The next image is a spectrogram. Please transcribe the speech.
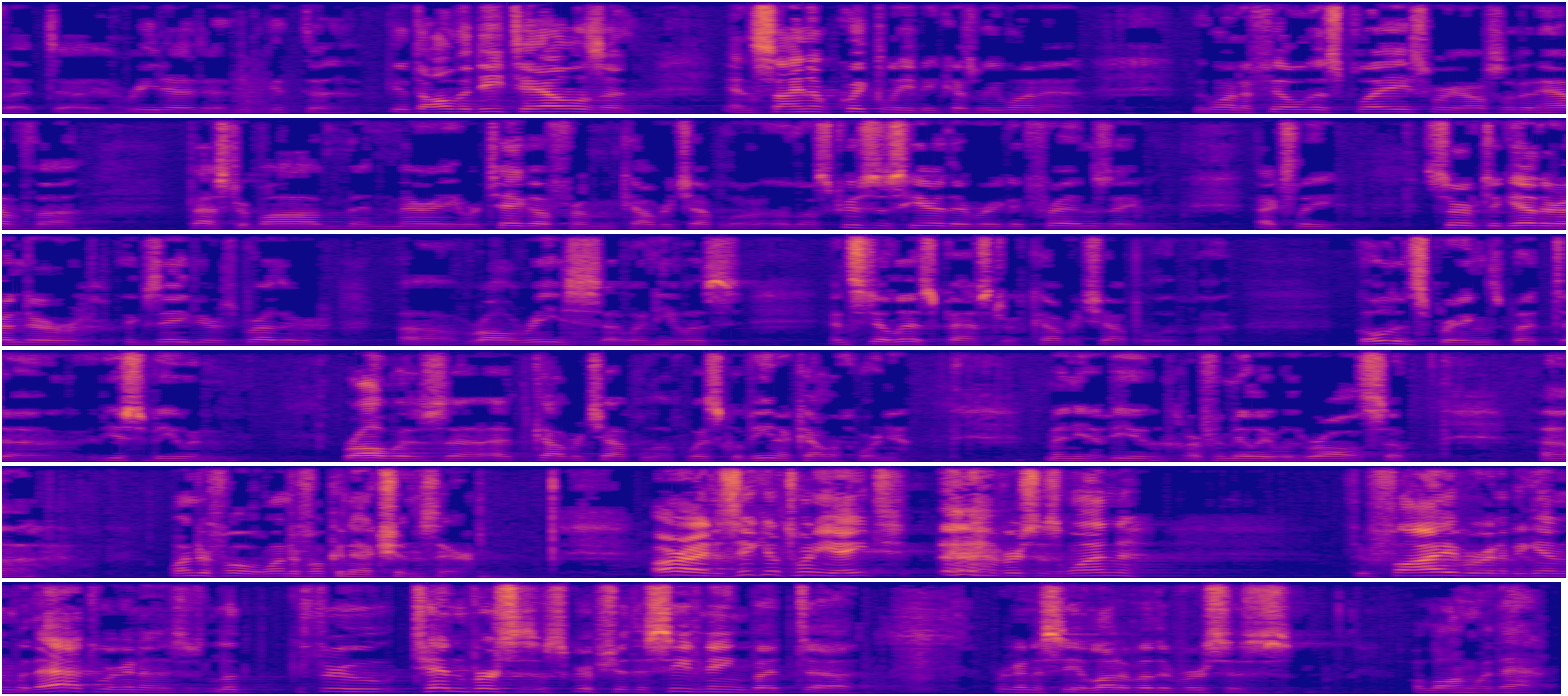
But uh, read it and get the get all the details and and sign up quickly because we want to we want to fill this place. We're also going to have uh, Pastor Bob and Mary Ortega from Calvary Chapel of Las Cruces here. They're very good friends. They actually served together under Xavier's brother, uh, Raul Ries, uh, when he was and still is pastor of Calvary Chapel of uh, Golden Springs, but uh, it used to be when Raul was uh, at Calvary Chapel of West Covina, California. Many of you are familiar with Raul, so uh, wonderful, wonderful connections there. All right, Ezekiel 28, verses 1 through 5. We're going to begin with that. We're going to look through 10 verses of Scripture this evening, but uh, we're going to see a lot of other verses along with that.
